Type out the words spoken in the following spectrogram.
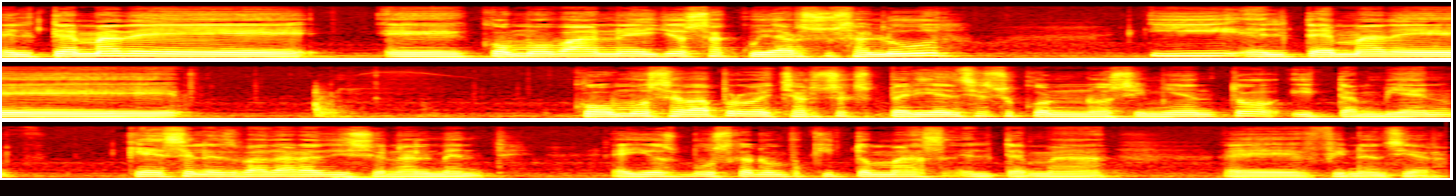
El tema de eh, cómo van ellos a cuidar su salud y el tema de cómo se va a aprovechar su experiencia, su conocimiento y también qué se les va a dar adicionalmente. Ellos buscan un poquito más el tema eh, financiero.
